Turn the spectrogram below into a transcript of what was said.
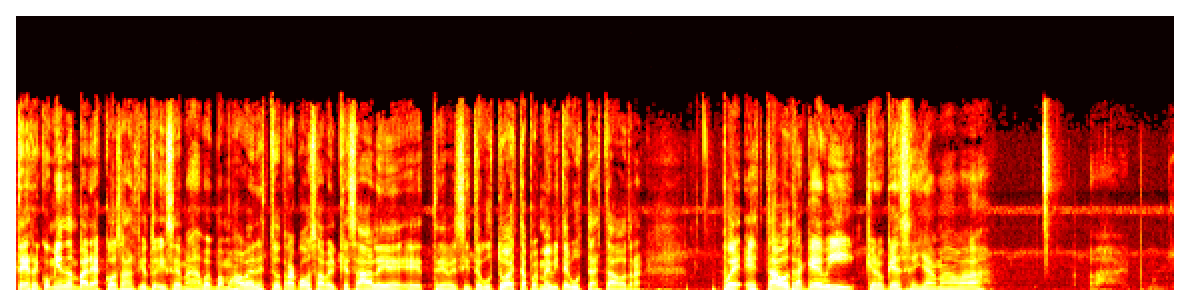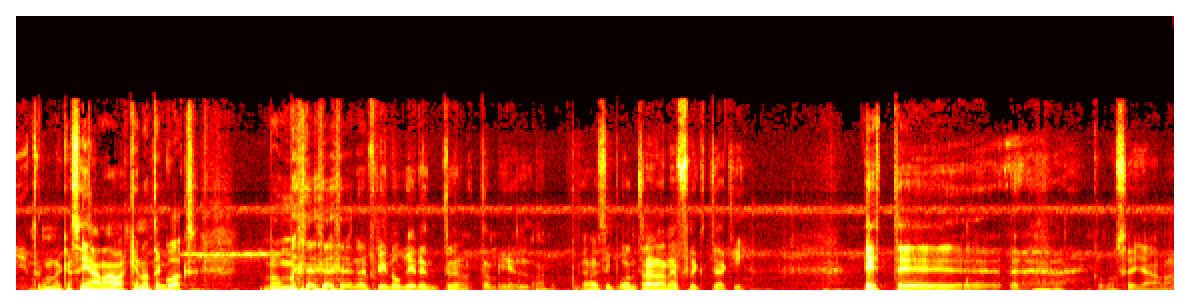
te, recomiendan varias cosas. Y tú dices, ah, pues vamos a ver esta otra cosa, a ver qué sale. Este, a ver si te gustó esta, pues maybe te gusta esta otra. Pues esta otra que vi, creo que se llamaba. ¿Cómo es que se llamaba? Es que no tengo acceso. No. Netflix no quiere entrar a esta mierda. A ver si puedo entrar a Netflix de aquí. Este. ¿Cómo se llama?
